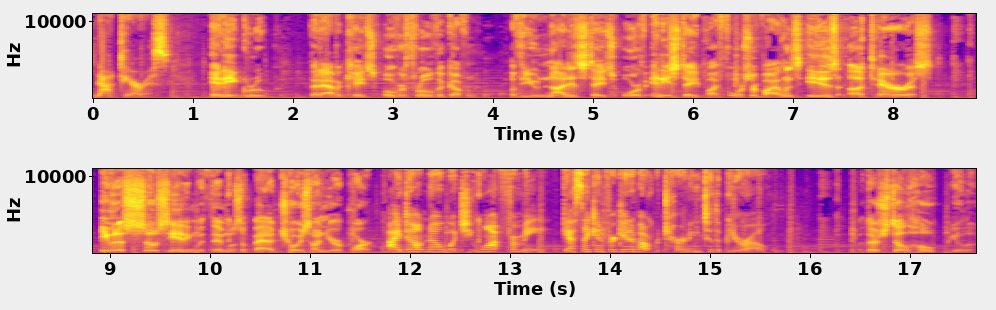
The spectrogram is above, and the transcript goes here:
not terrorists. Any group that advocates overthrow of the government of the United States or of any state by force or violence is a terrorist. Even associating with them was a bad choice on your part. I don't know what you want from me. Guess I can forget about returning to the Bureau. But there's still hope, Beulah.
